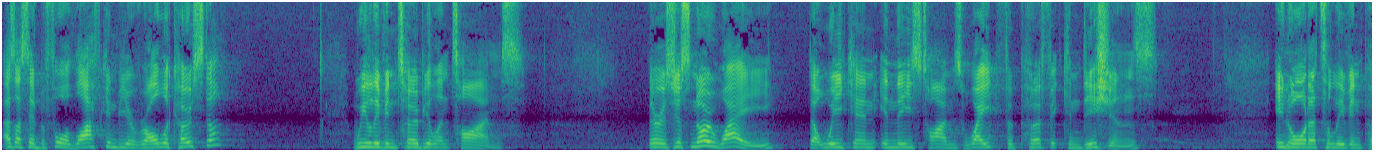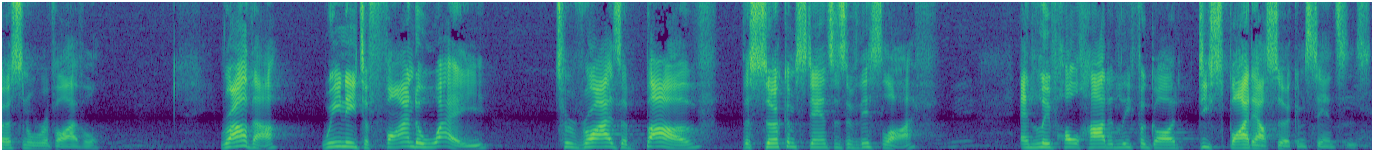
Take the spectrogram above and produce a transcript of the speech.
As I said before, life can be a roller coaster we live in turbulent times. There is just no way that we can, in these times, wait for perfect conditions in order to live in personal revival. Rather, we need to find a way to rise above the circumstances of this life and live wholeheartedly for God despite our circumstances.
